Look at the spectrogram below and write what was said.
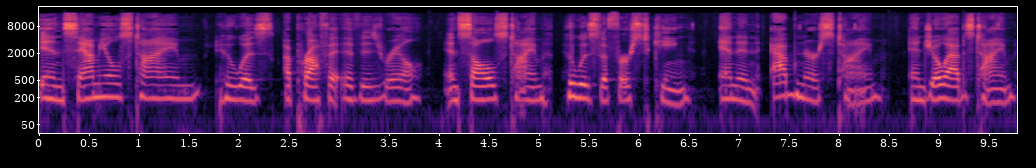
In Samuel's time, who was a prophet of Israel, in Saul's time, who was the first king, and in Abner's time and Joab's time,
